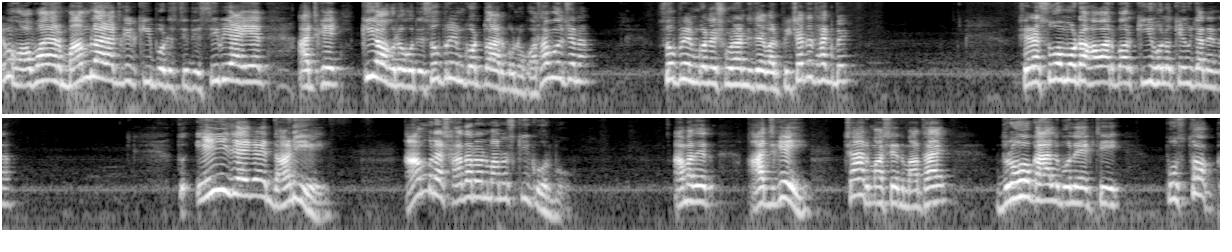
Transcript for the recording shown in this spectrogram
এবং অভয়ার মামলার আজকে কি পরিস্থিতি? সিবিআই এর আজকে কি অগ্রগতি? সুপ্রিম কোর্ট তো আর কোনো কথা বলছে না। সুপ্রিম কোর্টের শুনানি শুনানিতে এবার পিছাতে থাকবে। সেটা সুমোটো হওয়ার পর কি হলো কেউ জানে না। তো এই জায়গায় দাঁড়িয়ে আমরা সাধারণ মানুষ কি করব? আমাদের আজকেই চার মাসের মাথায় দ্রোহকাল বলে একটি পুস্তক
